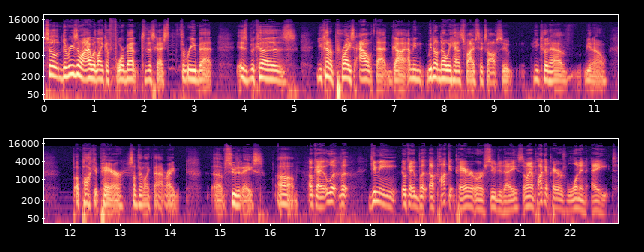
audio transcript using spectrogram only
So the reason why I would like a four bet to this guy's three bet is because you kind of price out that guy. I mean, we don't know he has five six offsuit. He could have, you know, a pocket pair, something like that, right? Uh, suited ace. Um, Okay, look, but give me okay, but a pocket pair or a suited ace. I mean, a pocket pair is one in eight,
